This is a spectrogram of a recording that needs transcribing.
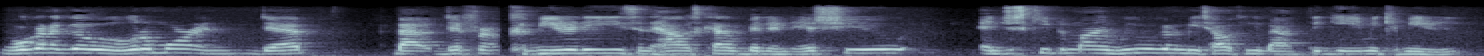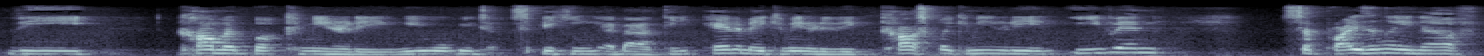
we're going to go a little more in depth about different communities and how it's kind of been an issue and just keep in mind, we were going to be talking about the gaming community, the comic book community. We will be t- speaking about the anime community, the cosplay community, and even, surprisingly enough,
